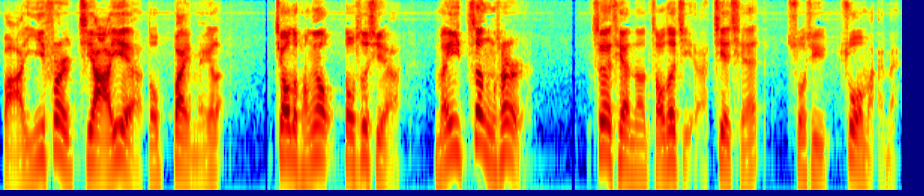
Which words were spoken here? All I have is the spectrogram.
把一份家业都败没了，交的朋友都是些没正事儿。这天呢，找他姐借钱，说去做买卖，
